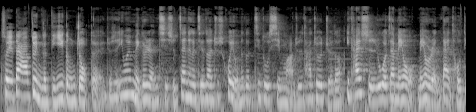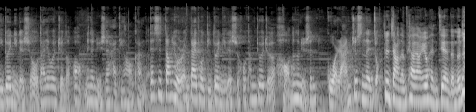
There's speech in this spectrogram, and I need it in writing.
所以大家对你的敌意更重。对，就是因为每个人其实，在那个阶段就是会有那个嫉妒心嘛，就是他就觉得一开始如果在没有没有人带头敌对你的时候，大家会觉得哦，那个女生还挺好看的。但是当有人带头敌对你的时候，他们就会觉得好，那个女生果然就是那种，就长得漂亮又很贱的那种。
